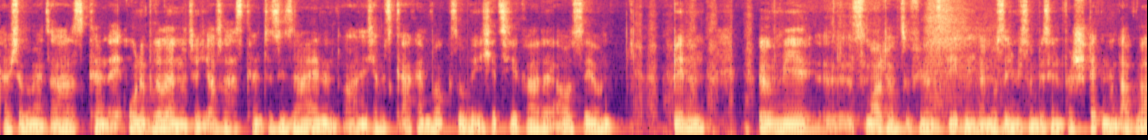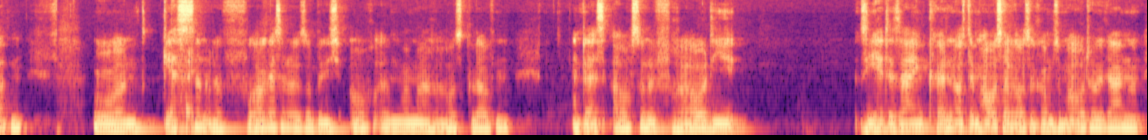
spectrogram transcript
habe ich so gemerkt, ah, das könnte, ohne Brille natürlich auch so, das könnte sie sein. Und oh, ich habe jetzt gar keinen Bock, so wie ich jetzt hier gerade aussehe und bin, irgendwie äh, Smalltalk zu führen. Das geht nicht. Da musste ich mich so ein bisschen verstecken und abwarten. Und gestern oder vorgestern oder so bin ich auch irgendwann mal rausgelaufen. Und da ist auch so eine Frau, die sie hätte sein können, aus dem Haushalt rausgekommen, zum Auto gegangen,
